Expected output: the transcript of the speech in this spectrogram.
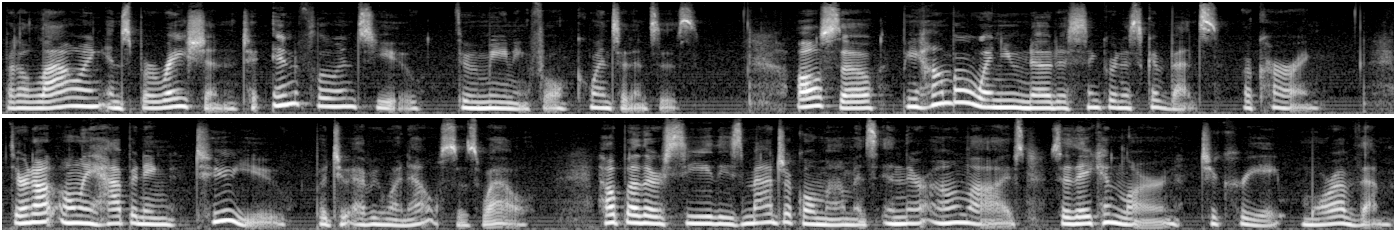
but allowing inspiration to influence you through meaningful coincidences. Also, be humble when you notice synchronous events occurring. They're not only happening to you, but to everyone else as well. Help others see these magical moments in their own lives so they can learn to create more of them.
